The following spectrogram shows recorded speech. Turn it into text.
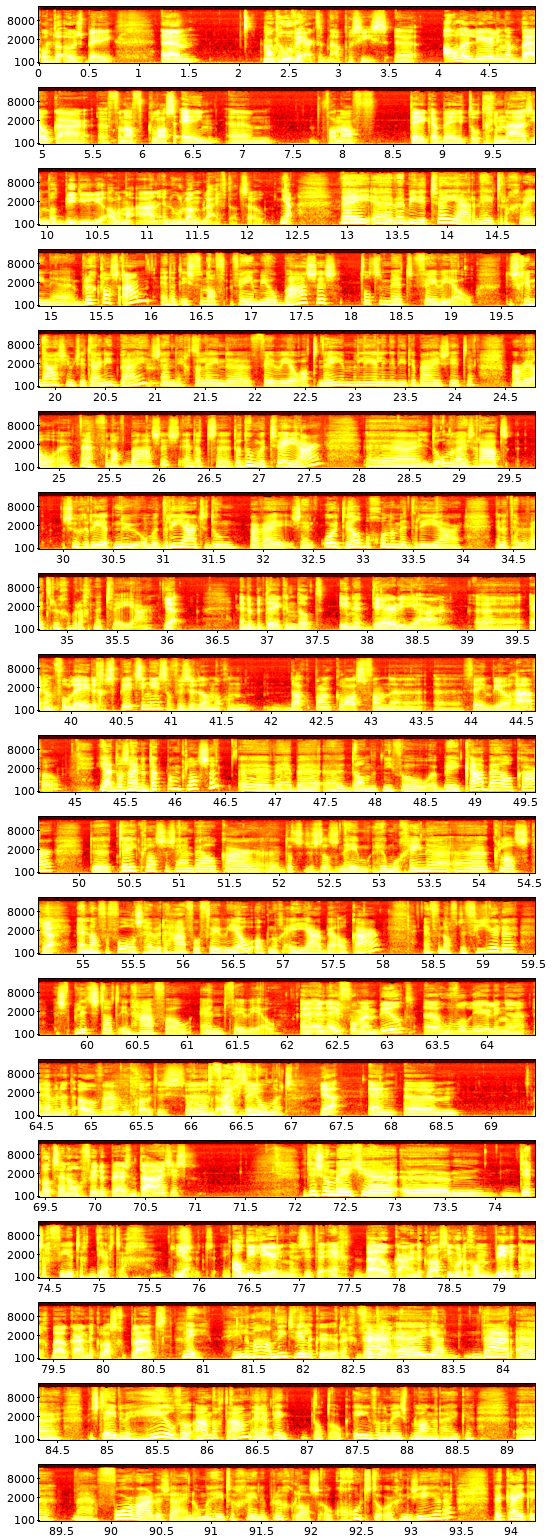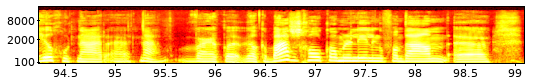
op de OSB. Um, want hoe werkt het nou precies? Alle leerlingen bij elkaar uh, vanaf klas 1, um, ehm, vanaf TKB tot gymnasium. Wat bieden jullie allemaal aan en hoe lang blijft dat zo? Ja, wij, uh, wij bieden twee jaar een heterogene uh, brugklas aan. En dat is vanaf VMBO basis tot en met VWO. Dus gymnasium zit daar niet bij. Het zijn echt alleen de VWO Atheneum leerlingen die erbij zitten. Maar wel nou vanaf basis. En dat, dat doen we twee jaar. de onderwijsraad suggereert nu om het drie jaar te doen. Maar wij zijn ooit wel begonnen met drie jaar. En dat hebben wij teruggebracht naar twee jaar. Ja, en dat betekent dat in het derde jaar uh, er een volledige splitsing is? Of is er dan nog een dakpanklas van uh, uh, VMBO-HAVO? Ja, dan zijn er dakpanklassen. we hebben dan het niveau BK bij elkaar. De T-klassen zijn bij elkaar. dat is, dus dat is een heel, homogene klas. Ja. En dan vervolgens hebben we de HAVO-VWO ook nog één jaar bij elkaar. En vanaf de vierde splitst dat in HAVO en VWO. En, en even voor mijn beeld, hoeveel leerlingen hebben we het over? Hoe groot is Rond de, de 1500. OSB? Ja, en... Um, wat zijn ongeveer de percentages? Het is zo'n beetje um, 30, 40, 30. Dus ja. Het, Al die leerlingen zitten echt bij elkaar in de klas. Die worden gewoon willekeurig bij elkaar in de klas geplaatst. Nee, helemaal niet willekeurig. Daar, uh, ja, daar uh, besteden we heel veel aandacht aan. En ja. ik denk dat ook een van de meest belangrijke uh, nou ja, voorwaarden zijn om een heterogene brugklas ook goed te organiseren. Wij kijken heel goed naar nou, waar, welke basisschool komen de leerlingen vandaan.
